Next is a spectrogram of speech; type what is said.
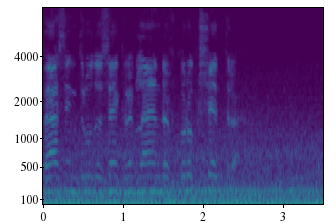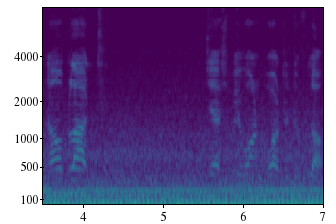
passing through the sacred land of Kurukshetra. No blood, just we want water to flow.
